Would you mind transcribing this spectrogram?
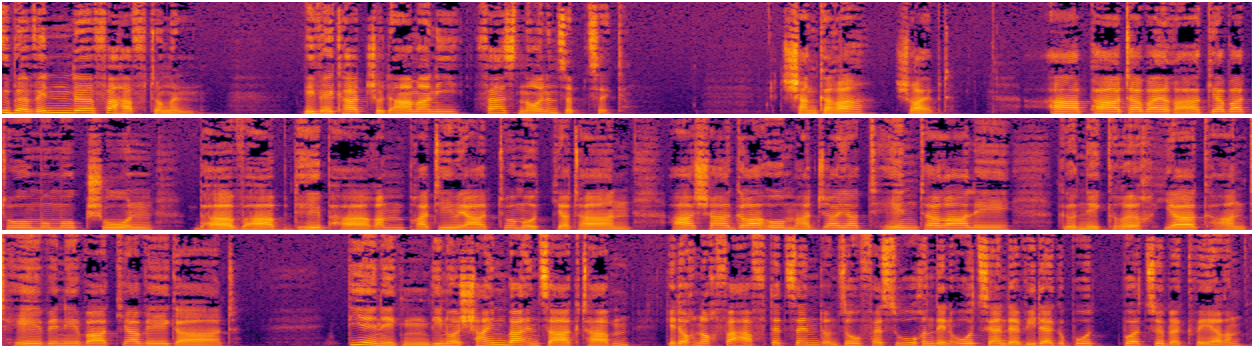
Überwinde Verhaftungen. Vivekachudamani, Vers 79. Shankara schreibt: Apata Vairagyavato mumukshun bhavabdhi bharam prativyatumudhyatan ashagraho majayat hintarale gnigrihya kante vinivatya vegat Diejenigen, die nur scheinbar entsagt haben, jedoch noch verhaftet sind und so versuchen, den Ozean der Wiedergeburt zu überqueren,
